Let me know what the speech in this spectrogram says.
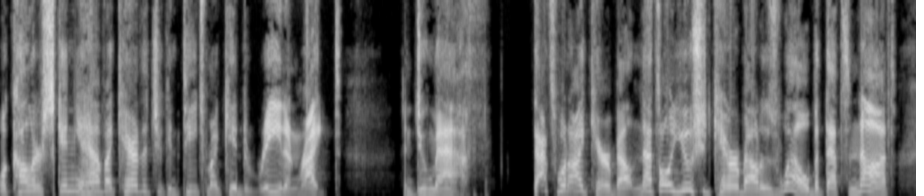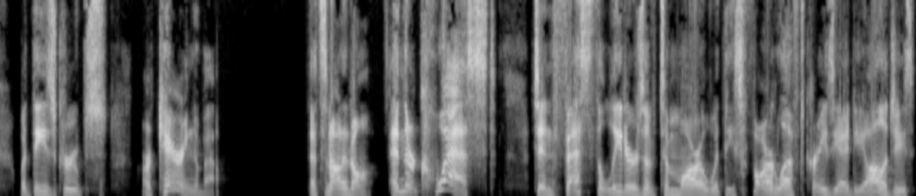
what color skin you have. I care that you can teach my kid to read and write and do math. That's what I care about. And that's all you should care about as well. But that's not what these groups are caring about. That's not at all. And their quest to infest the leaders of tomorrow with these far left crazy ideologies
